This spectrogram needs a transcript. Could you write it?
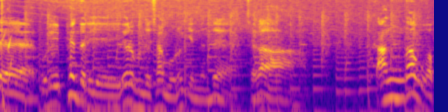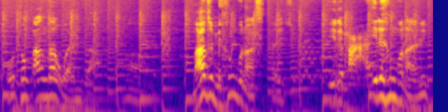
네, 우리 팬들이 여러분들 잘 모르겠는데 제가 깡다구가 보통 깡다구가 아닙니다. 어, 맞으면 흥분하는 스타일이죠. 이래 막 이래 흥분 아니고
